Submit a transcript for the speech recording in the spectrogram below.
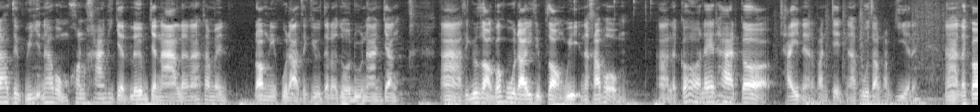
ดาวน์10วินะครับผมค่อนข้างที่จะเริ่มจะนานแล้วนะทำไมรอบนี้คูดาวสกิลแต่ละตัวดูนานจัง อ่าสกิลสองก็คูดาวอีก12วินะครับผมอ่าแล้วก็แร่ธาตุก็ใช้เนี่ยพันเจ็ดนะผู้ซ้ำทำเพียอะไรนะแล้วก็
